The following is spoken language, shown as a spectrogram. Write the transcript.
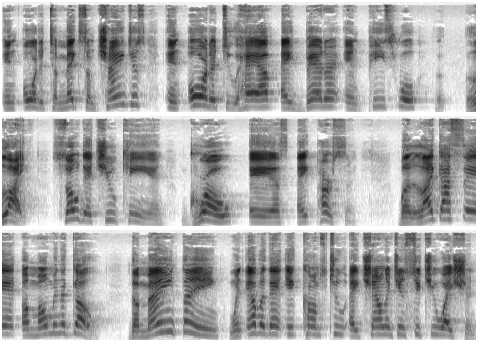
in order to make some changes in order to have a better and peaceful life so that you can grow as a person. But like I said a moment ago, the main thing, whenever that it comes to a challenging situation,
